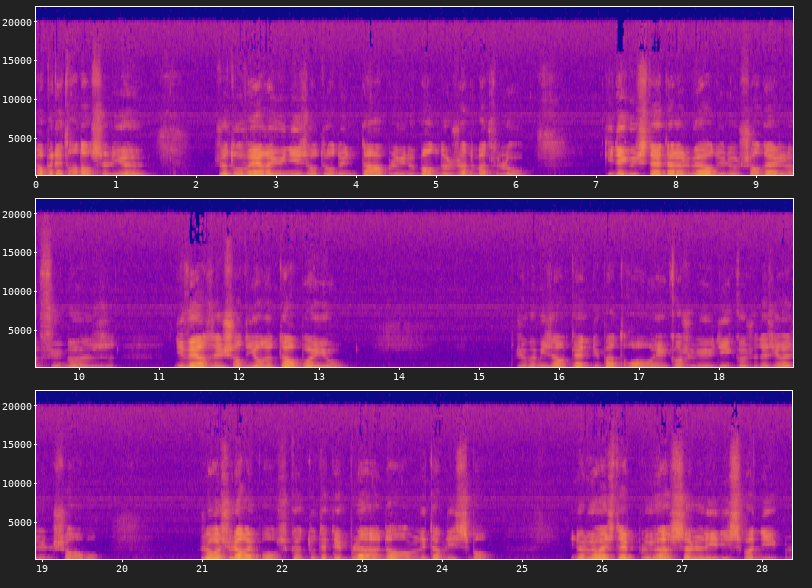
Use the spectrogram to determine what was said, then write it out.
En pénétrant dans ce lieu, je trouvais réunis autour d'une table une bande de jeunes matelots qui dégustaient à la lueur d'une chandelle fumeuse divers échantillons de torboyaux. Je me mis en quête du patron et quand je lui eus dit que je désirais une chambre, je reçus la réponse que tout était plein dans l'établissement. Il ne lui restait plus un seul lit disponible.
